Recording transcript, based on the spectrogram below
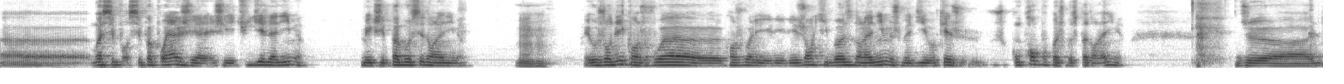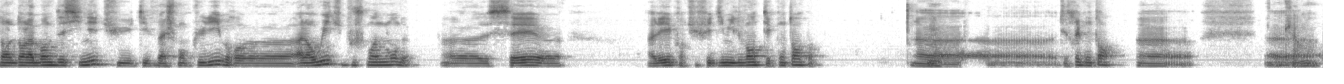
euh, moi, c'est c'est pas pour rien que j'ai j'ai étudié l'anime, mais que j'ai pas bossé dans l'anime. Mhm. Et aujourd'hui, quand je vois, euh, quand je vois les, les- les gens qui bossent dans l'anime, je me dis, ok, je, je comprends pourquoi je bosse pas dans l'anime. Je, euh, dans, dans la bande dessinée, tu es vachement plus libre. euh, alors oui, tu touches moins de monde. C'est, allez, quand tu fais 10 000 ventes, tu es content. Quoi. Euh, tu es très content. Euh, euh, Clairement.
